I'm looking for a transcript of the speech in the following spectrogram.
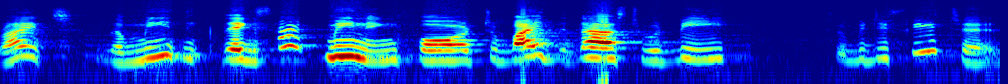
Right? The, meaning, the exact meaning for to bite the dust would be to be defeated.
